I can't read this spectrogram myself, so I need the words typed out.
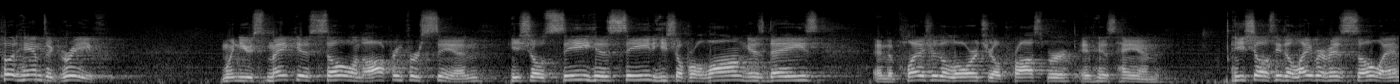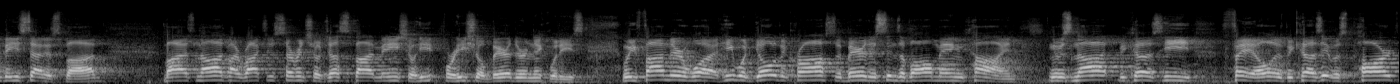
put him to grief. When you make his soul an offering for sin, he shall see his seed, he shall prolong his days, and the pleasure of the Lord shall prosper in his hand. He shall see the labor of his soul and be satisfied. By his knowledge, my righteous servant shall justify many, for he shall bear their iniquities. We find there what? He would go to the cross to bear the sins of all mankind. It was not because he failed, it was because it was part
